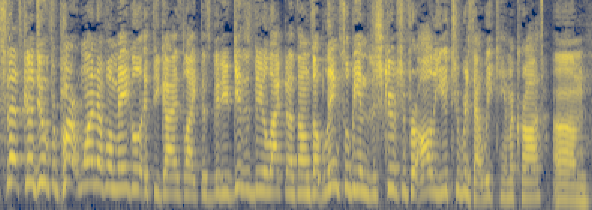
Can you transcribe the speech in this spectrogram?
so that's gonna do it for part one of Omegle. If you guys like this video, give this video a like and a thumbs up. Links will be in the description for all the YouTubers that we came across. Um,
